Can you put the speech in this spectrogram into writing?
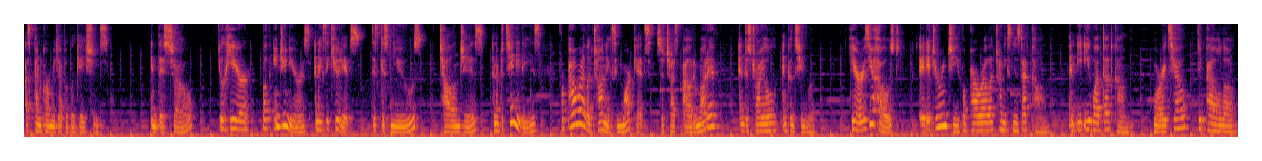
AspenCore media publications. In this show, you'll hear both engineers and executives discuss news, challenges, and opportunities for power electronics in markets such as automotive, industrial, and consumer. Here is your host, editor in chief of PowerElectronicsNews.com and EEWeb.com, Maurizio Di Paolo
